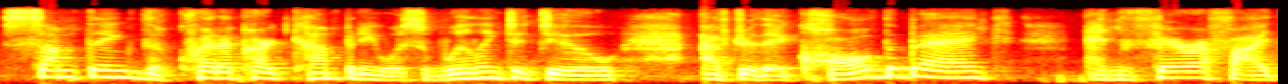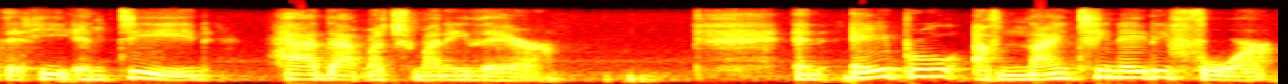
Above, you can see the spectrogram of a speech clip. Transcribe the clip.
something the credit card company was willing to do after they called the bank and verified that he indeed had that much money there. In April of 1984,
